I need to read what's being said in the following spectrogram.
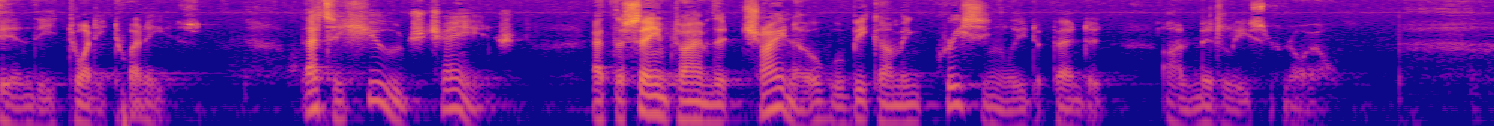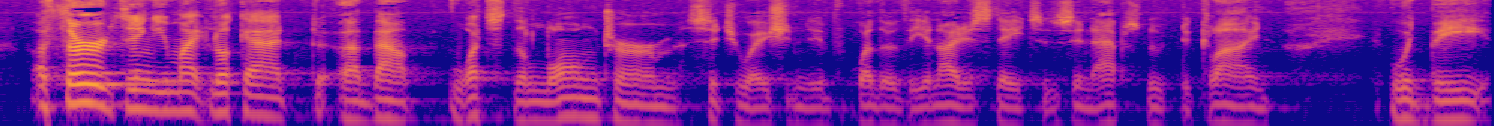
in the 2020s. That's a huge change. At the same time that China will become increasingly dependent on Middle Eastern oil. A third thing you might look at about what's the long term situation, if, whether the United States is in absolute decline, would be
